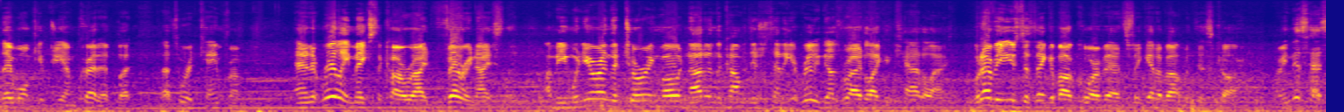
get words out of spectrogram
They won't give GM credit, but that's where it came from. And it really makes the car ride very nicely. I mean, when you're in the touring mode, not in the competition setting, it really does ride like a Cadillac. Whatever you used to think about Corvettes, forget about with this car. I mean, this has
